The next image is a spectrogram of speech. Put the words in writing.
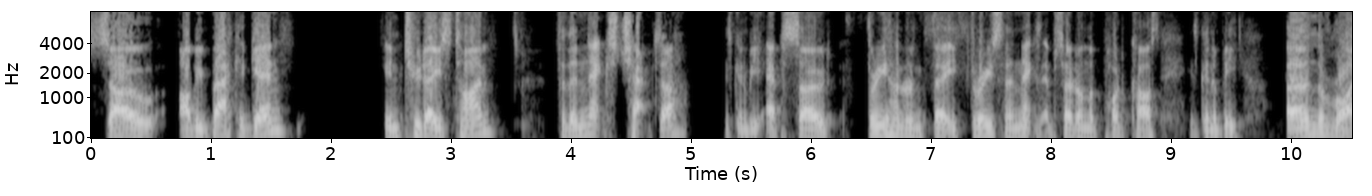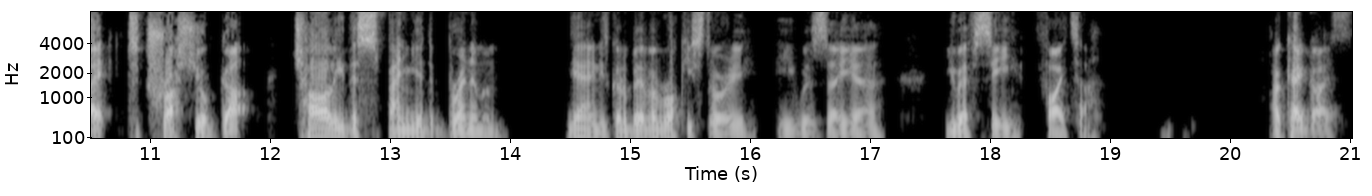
so i'll be back again in two days time for the next chapter it's going to be episode 333 so the next episode on the podcast is going to be earn the right to trust your gut. Charlie the Spaniard Brenneman. Yeah, and he's got a bit of a rocky story. He was a uh, UFC fighter. Okay, guys,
